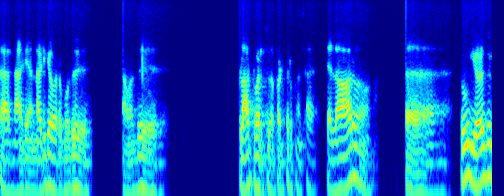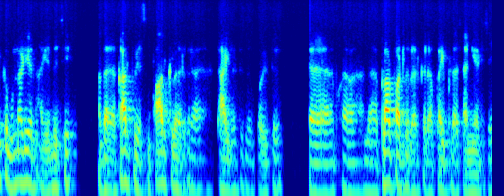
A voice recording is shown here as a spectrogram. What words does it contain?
சார் நான் நடிக்க வரும்போது நான் வந்து பிளாட்ஃபாரத்தில் படுத்திருப்பேன் சார். எல்லாரும் தூங்கி எழுதுறதுக்கு முன்னாடியே நான் எழுந்திரிச்சு அந்த கார்பரேஷன் பார்க்கில் இருக்கிற டாய்லெட்டுக்கு போயிட்டு அந்த பிளாட்ஃபாரத்தில் இருக்கிற பைப்பில் தண்ணி அடிச்சு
